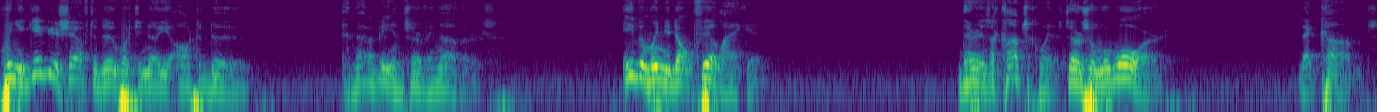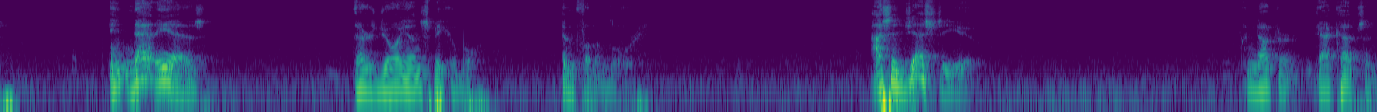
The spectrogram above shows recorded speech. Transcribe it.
when you give yourself to do what you know you ought to do, and that'll be in serving others, even when you don't feel like it, there is a consequence, there's a reward that comes. And that is, there's joy unspeakable and full of glory. I suggest to you, when Dr. Jack Hudson,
